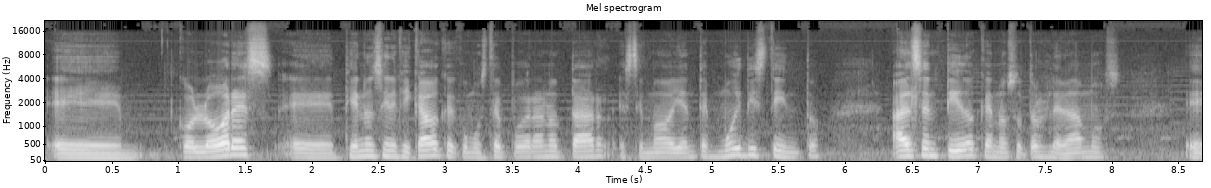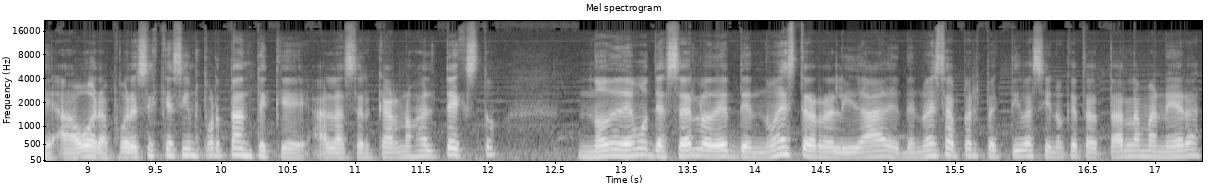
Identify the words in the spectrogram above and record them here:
eh, colores eh, tiene un significado que como usted podrá notar, estimado oyente, es muy distinto al sentido que nosotros le damos ahora. Por eso es que es importante que al acercarnos al texto, no debemos de hacerlo desde nuestra realidad, desde nuestra perspectiva, sino que tratar la manera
